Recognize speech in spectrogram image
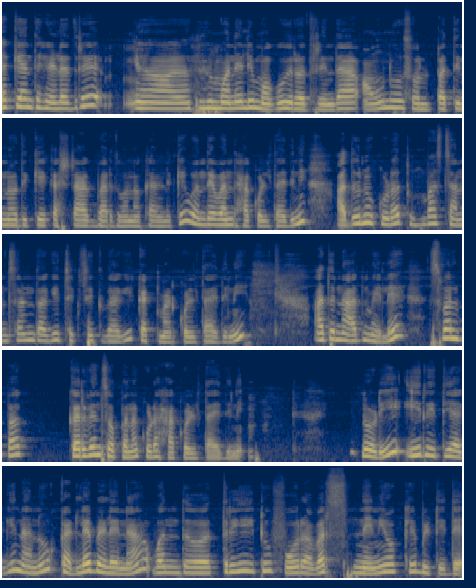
ಯಾಕೆ ಅಂತ ಹೇಳಿದ್ರೆ ಮನೇಲಿ ಮಗು ಇರೋದ್ರಿಂದ ಅವನು ಸ್ವಲ್ಪ ತಿನ್ನೋದಕ್ಕೆ ಕಷ್ಟ ಆಗಬಾರ್ದು ಅನ್ನೋ ಕಾರಣಕ್ಕೆ ಒಂದೇ ಒಂದು ಹಾಕ್ಕೊಳ್ತಾ ಇದ್ದೀನಿ. ಅದನ್ನು ಕೂಡ ತುಂಬ ಸಣ್ಣ ಸಣ್ಣದಾಗಿ, ಚಿಕ್ಕ ಚಿಕ್ಕದಾಗಿ ಕಟ್ ಮಾಡ್ಕೊಳ್ತಾ ಇದ್ದೀನಿ. ಅದನ್ನಾದಮೇಲೆ ಸ್ವಲ್ಪ ಕರ್ಬೇವಿನ ಸೊಪ್ಪನ್ನು ಕೂಡ ಹಾಕ್ಕೊಳ್ತಾ ಇದ್ದೀನಿ. ನೋಡಿ, ಈ ರೀತಿಯಾಗಿ ನಾನು ಕಡಲೆಬೇಳೆನ ಒಂದು ತ್ರೀ ಟು ಫೋರ್ ಅವರ್ಸ್ ನೆನೆಯೋಕ್ಕೆ ಬಿಟ್ಟಿದ್ದೆ.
